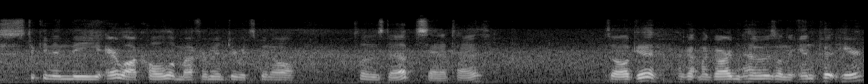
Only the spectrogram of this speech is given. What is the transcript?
sticking in the airlock hole of my fermenter, which has been all closed up, sanitized. It's all good. I've got my garden hose on the input here.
